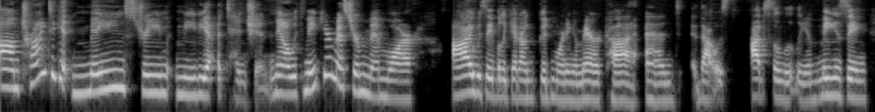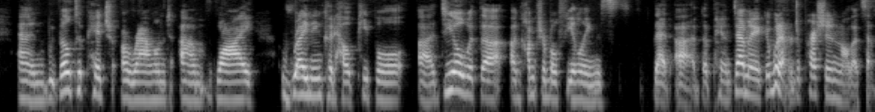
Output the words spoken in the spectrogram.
um, trying to get mainstream media attention. Now, with Make Your Mess Your Memoir, I was able to get on Good Morning America, and that was absolutely amazing. And we built a pitch around um, why writing could help people uh, deal with the uncomfortable feelings that uh, the pandemic and whatever, depression and all that stuff.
